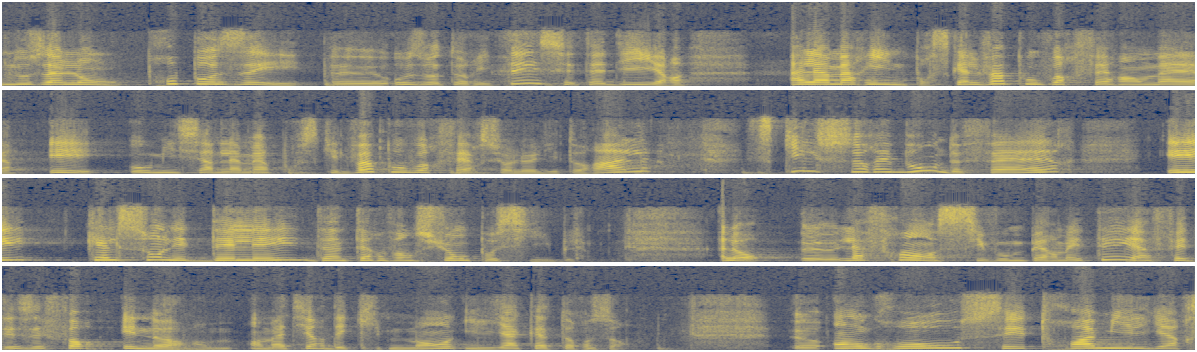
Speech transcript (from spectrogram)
nous allons proposer euh, aux autorités, c'est-à-dire à la marine pour ce qu'elle va pouvoir faire en mer et au ministère de la mer pour ce qu'il va pouvoir faire sur le littoral, ce qu'il serait bon de faire et quels sont les délais d'intervention possibles. Alors, euh, la France, si vous me permettez, a fait des efforts énormes en matière d'équipement il y a 14 ans. Euh, en gros, c'est 3,5 milliards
